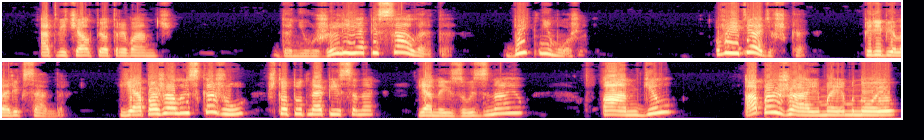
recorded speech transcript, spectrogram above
— отвечал Петр Иванович. — Да неужели я писал это? Быть не может. — Вы, дядюшка, — перебил Александр, — я, пожалуй, скажу, что тут написано. Я наизусть знаю. Ангел, обожаемая мною.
